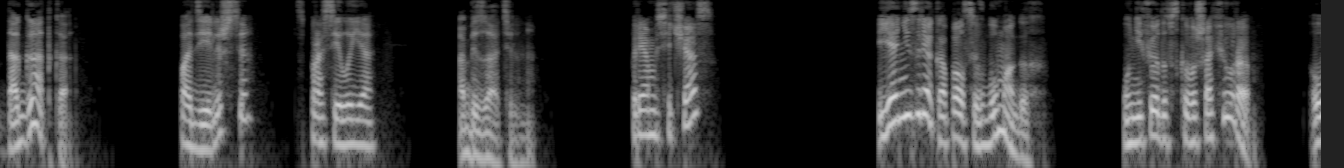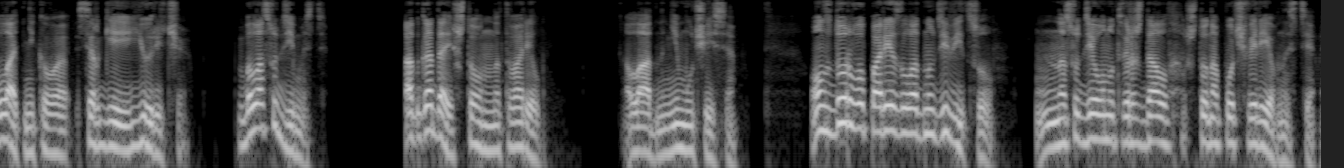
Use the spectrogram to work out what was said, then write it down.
догадка. «Поделишься?» — спросила я. «Обязательно». «Прямо сейчас?» Я не зря копался в бумагах. У нефёдовского шофера, Латникова Сергея Юрьевича, была судимость. Отгадай, что он натворил. Ладно, не мучайся. Он здорово порезал одну девицу. На суде он утверждал, что на почве ревности.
